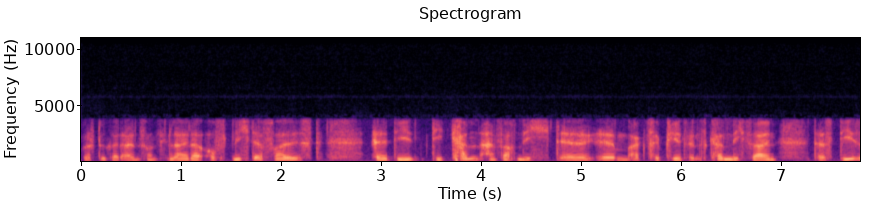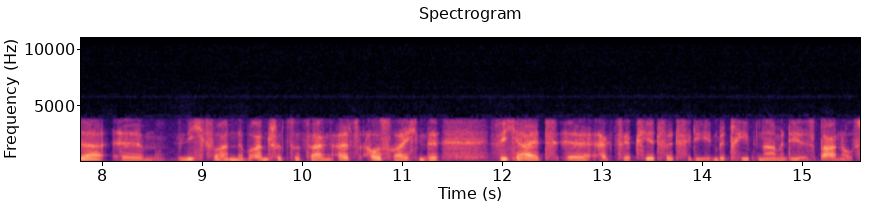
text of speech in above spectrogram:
bei Stuttgart 21 leider oft nicht der Fall ist, äh, die, die kann einfach nicht äh, ähm, akzeptiert werden. Es kann nicht sein, dass dieser ähm, nicht vorhandene Brandschutz sozusagen als ausreichende Sicherheit äh, akzeptiert wird für die Inbetriebnahme dieses Bahnhofs.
